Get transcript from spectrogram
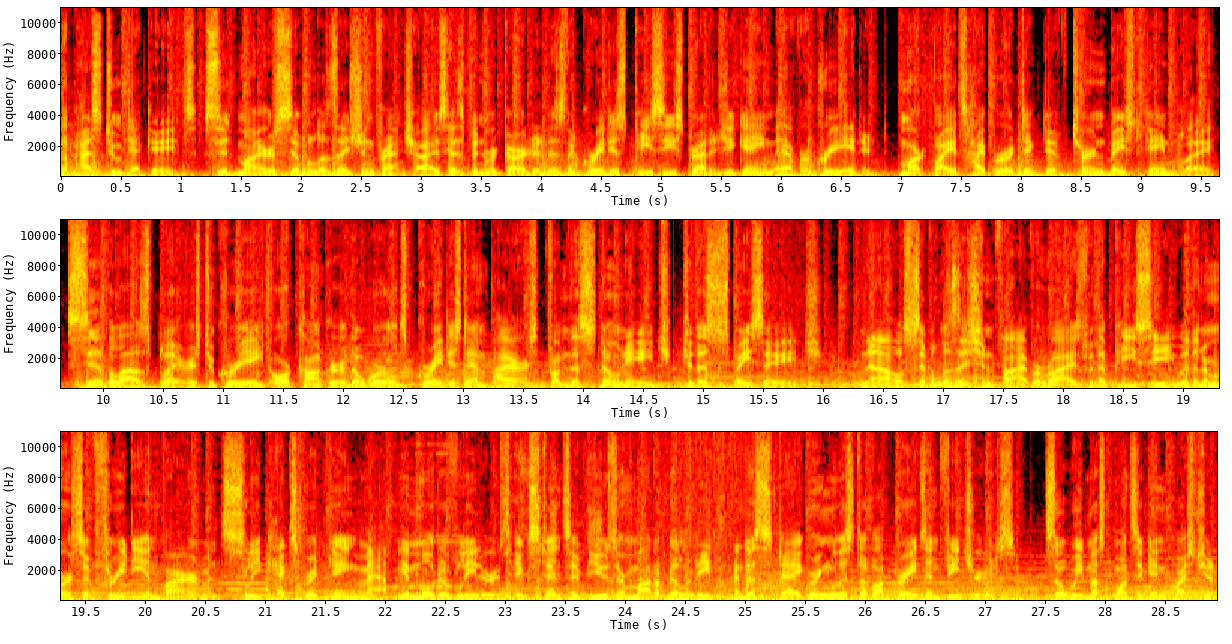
the past two decades, Sid Meier's Civilization franchise has been regarded as the greatest PC strategy game ever created. Marked by its hyper-addictive turn-based gameplay, Civ allows players to create or conquer the world's greatest empires from the Stone Age to the Space Age. Now, Civilization 5 arrives with a PC with an immersive 3D environment, sleek hex grid game map, emotive leaders, extensive user modability, and a staggering list of upgrades and features. So we must once again question,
